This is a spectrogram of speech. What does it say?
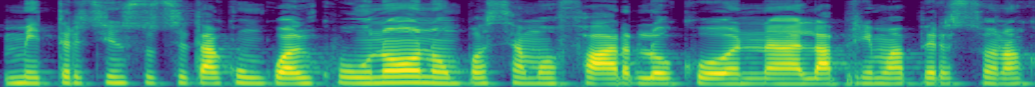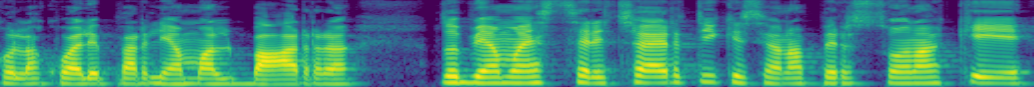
metterci in società con qualcuno non possiamo farlo con la prima persona con la quale parliamo al bar. Dobbiamo essere certi che sia una persona che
